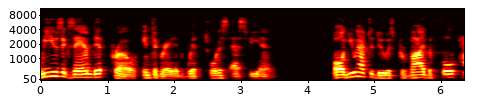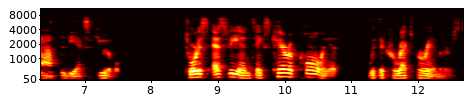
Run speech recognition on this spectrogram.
We use ExamDiff Pro integrated with Tortoise SVN. All you have to do is provide the full path to the executable. Tortoise SVN takes care of calling it with the correct parameters.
